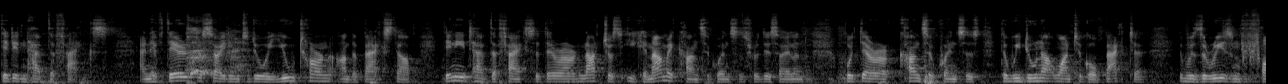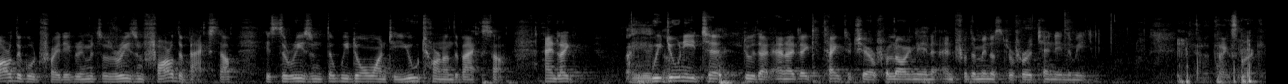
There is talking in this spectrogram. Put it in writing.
they didn't have the facts. And if they're deciding to do a U-turn on the backstop, they need to have the facts that there are not just economic consequences for this island, but there are consequences that we do not want to go back to. It was the reason for the Good Friday Agreement. It was the reason for the backstop. It's the reason that we don't want a U-turn on the backstop. And like we do need to do that. And I'd like to thank the Chair for allowing me and for the Minister for attending the meeting. Uh, thanks, Mark.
